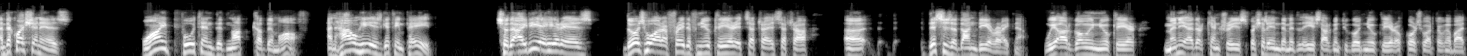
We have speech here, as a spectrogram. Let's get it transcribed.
And the question is, why Putin did not cut them off and how he is getting paid. So the idea here is those who are afraid of nuclear, et cetera, et cetera, uh, this is a done deal right now. We are going nuclear. Many other countries, especially in the Middle East, are going to go nuclear. Of course, we are talking about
